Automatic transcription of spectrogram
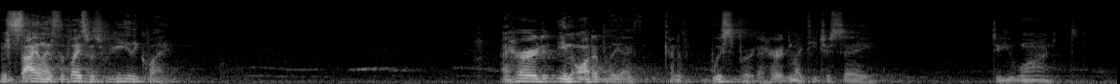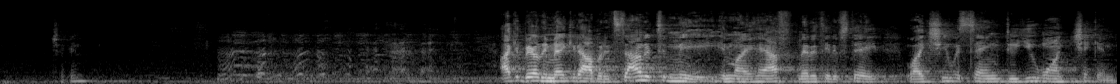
and silence, the place was really quiet. I heard inaudibly, I kind of whispered, I heard my teacher say, Do you want chicken? I could barely make it out, but it sounded to me in my half meditative state like she was saying, Do you want chicken?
